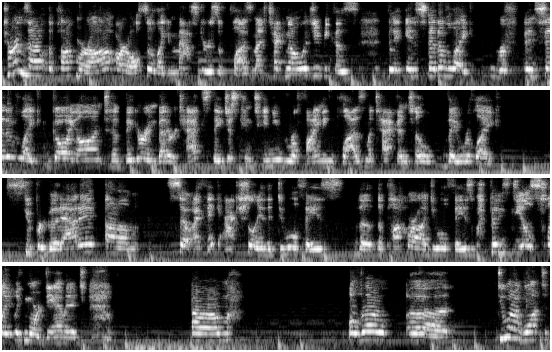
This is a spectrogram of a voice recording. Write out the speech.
turns out the Pak'ma'ra are also like masters of plasma technology because instead of like ref, instead of like going on to bigger and better techs, they just continued refining plasma tech until they were like super good at it. Um, so I think actually the dual phase, the the Pak'ma'ra dual phase weapons deal slightly more damage. Um, although, uh, do I want to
